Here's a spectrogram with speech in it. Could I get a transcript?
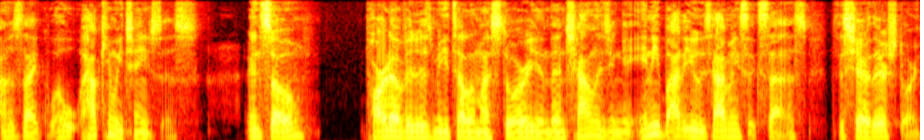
I was like, well, how can we change this? And so part of it is me telling my story and then challenging anybody who's having success to share their story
